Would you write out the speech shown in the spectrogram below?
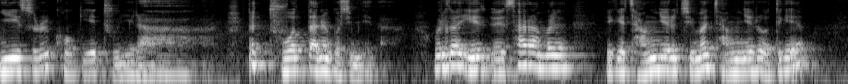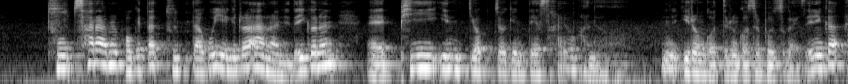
예수를 거기에 두니라. 그러니까 두었다는 것입니다. 우리가 예, 사람을 이게 장례를 치면 장례를 어떻게 해요? 두 사람을 거기다 둔다고 얘기를 안 합니다. 이거는 비인격적인 데 사용하는 이런 것들은 것을 볼 수가 있어요. 그러니까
